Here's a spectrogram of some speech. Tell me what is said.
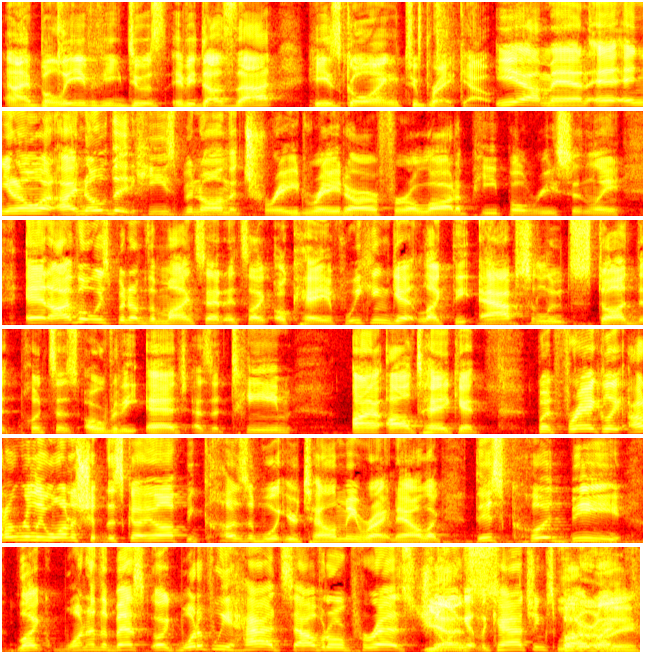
And I believe if he does, if he does that, he's going to break out. Yeah, man. And, and you know what? I know that he's been on the trade radar for a lot of people recently. And I've always been of the mindset it's like, okay, if we can get like the absolute stud that puts us over the edge as a team, I, I'll take it. But frankly, I don't really want to ship this guy off because of what you're telling me right now. Like, this could be like one of the best. Like, what if we had Salvador Perez chilling Yes, at the catching spot, literally. right?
